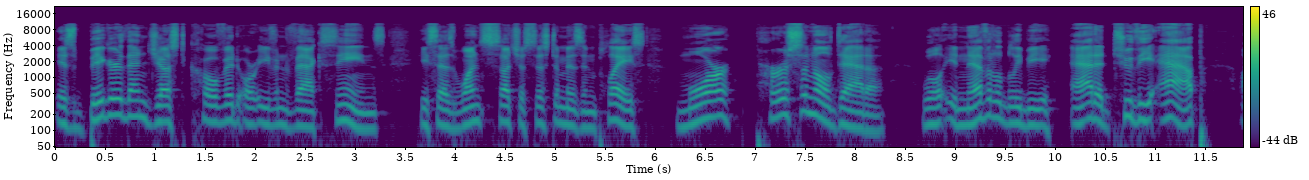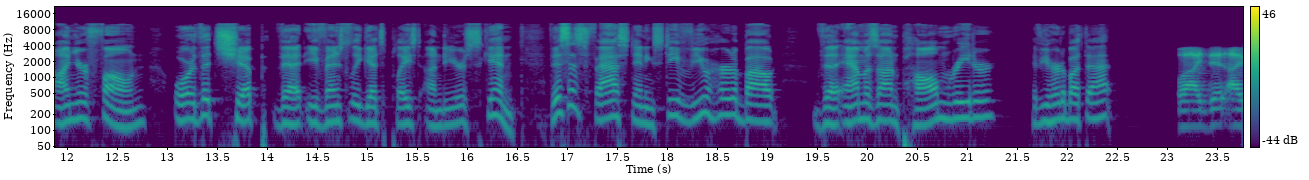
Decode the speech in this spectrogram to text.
is bigger than just COVID or even vaccines. He says once such a system is in place, more personal data will inevitably be added to the app on your phone or the chip that eventually gets placed under your skin. This is fascinating. Steve, have you heard about the Amazon Palm Reader? Have you heard about that? Well, I did. I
